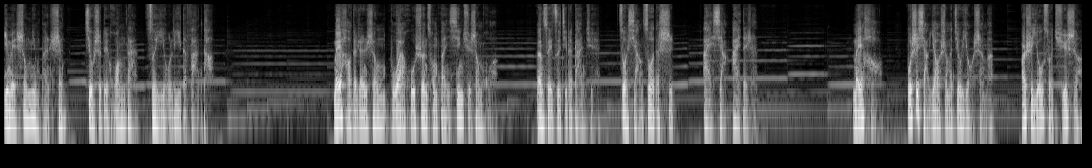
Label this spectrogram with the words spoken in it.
因为生命本身。”就是对荒诞最有力的反抗。美好的人生不外乎顺从本心去生活，跟随自己的感觉，做想做的事，爱想爱的人。美好，不是想要什么就有什么，而是有所取舍，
